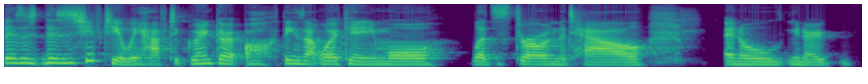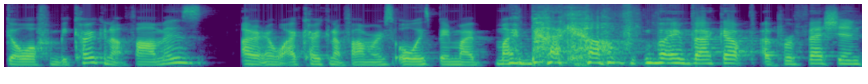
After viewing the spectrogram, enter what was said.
there's a, there's a shift here. We have to we go. Oh, things aren't working anymore. Let's throw in the towel and all you know go off and be coconut farmers. I don't know why coconut farmer has always been my my backup my backup a profession.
